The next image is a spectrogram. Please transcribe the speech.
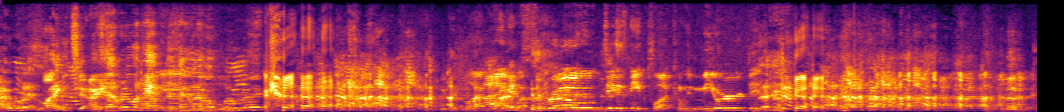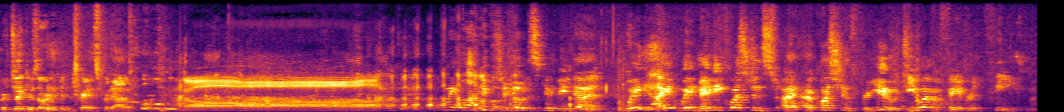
I would like to. Does I, everyone have? Does anyone have a Blu-ray? I can throw Disney Plus. Can we mirror Disney? The projector's already been transferred out. only live shows can be done. Wait, I, wait. Maybe questions. Uh, a question for you. Do you have a favorite theme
